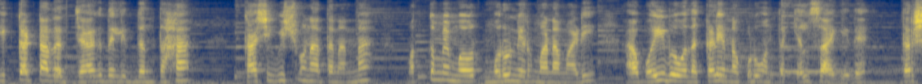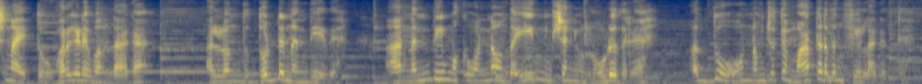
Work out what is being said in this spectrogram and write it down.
ಇಕ್ಕಟ್ಟಾದ ಜಾಗದಲ್ಲಿದ್ದಂತಹ ಕಾಶಿ ವಿಶ್ವನಾಥನನ್ನು ಮತ್ತೊಮ್ಮೆ ಮರು ನಿರ್ಮಾಣ ಮಾಡಿ ಆ ವೈಭವದ ಕಳೆಯನ್ನು ಕೊಡುವಂಥ ಕೆಲಸ ಆಗಿದೆ. ದರ್ಶನ ಆಯಿತು. ಹೊರಗಡೆ ಬಂದಾಗ ಅಲ್ಲೊಂದು ದೊಡ್ಡ ನಂದಿ ಇದೆ. ಆ ನಂದಿ ಮುಖವನ್ನು ಒಂದು ಐದು ನಿಮಿಷ ನೀವು ನೋಡಿದ್ರೆ ಅದು ನಮ್ಮ ಜೊತೆ ಮಾತಾಡ್ದಂಗೆ ಫೀಲ್ ಆಗುತ್ತೆ.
